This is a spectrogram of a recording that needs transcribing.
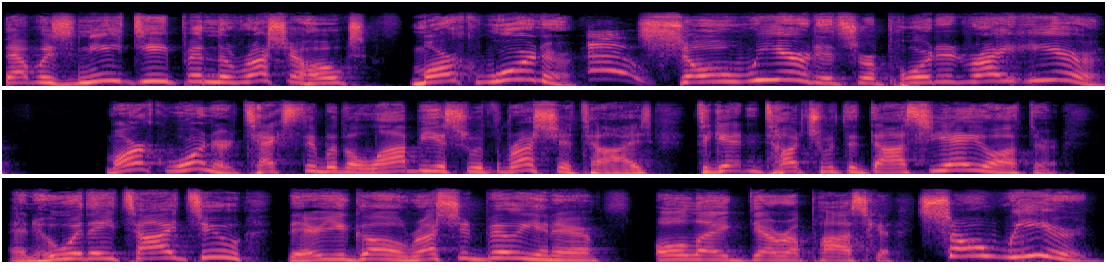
that was knee deep in the Russia hoax, Mark Warner. Oh. So weird. It's reported right here. Mark Warner texted with a lobbyist with Russia ties to get in touch with the dossier author. And who are they tied to? There you go, Russian billionaire Oleg Deripaska. So weird.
